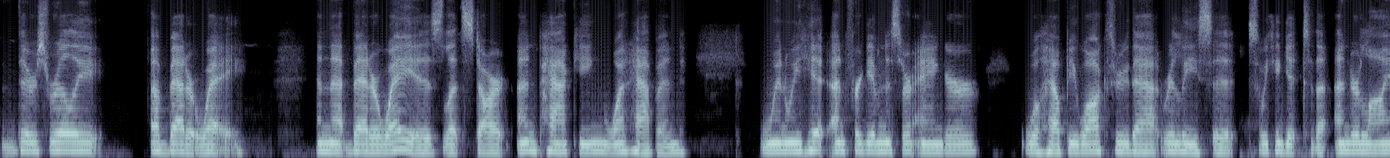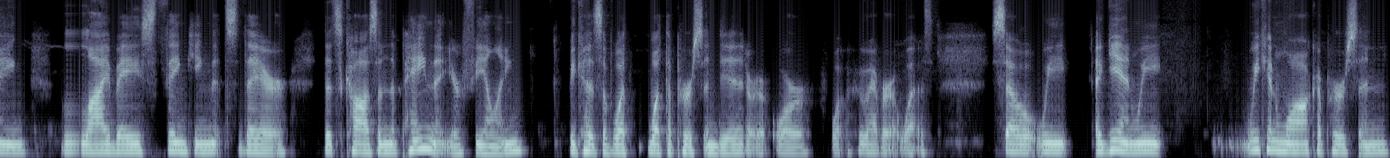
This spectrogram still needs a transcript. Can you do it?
there's really a better way. And that better way is let's start unpacking what happened when we hit unforgiveness or anger, we'll help you walk through that, release it so we can get to the underlying lie based thinking that's there that's causing the pain that you're feeling because of what what the person did or or what, whoever it was. So we again we we can walk a person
